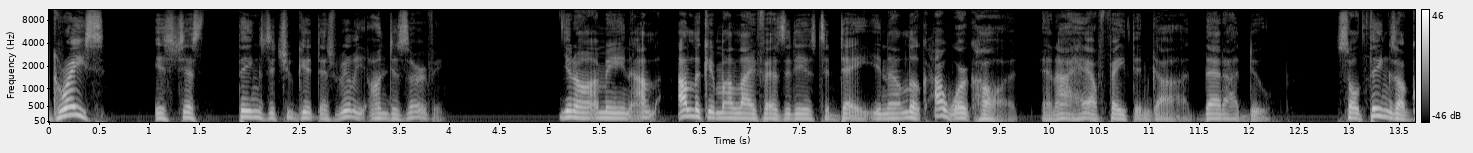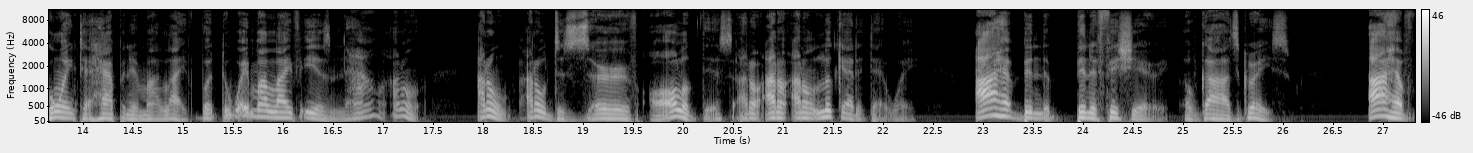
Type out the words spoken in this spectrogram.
grace is just things that you get that's really undeserving. You know, I mean, I I look at my life as it is today. You know, look, I work hard and I have faith in God. That I do. So things are going to happen in my life. But the way my life is now, I don't I don't I don't deserve all of this. I don't I don't I don't look at it that way. I have been the beneficiary of God's grace. I have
